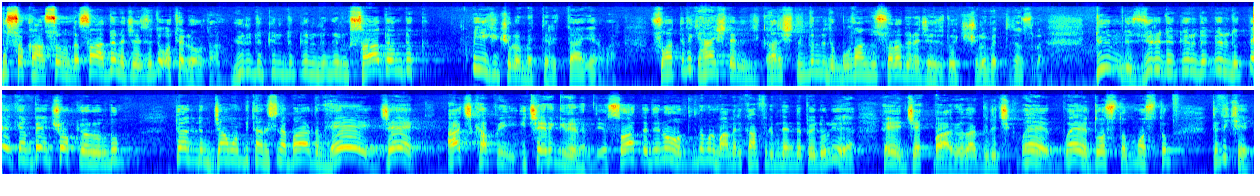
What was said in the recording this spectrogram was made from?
Bu sokağın sonunda sağa döneceğiz dedi otel orada. Yürüdük yürüdük yürüdük yürüdük sağa döndük. Bir iki kilometrelik daha yer var. Suat dedi ki ha işte dedi karıştırdım dedi. Buradan dedi sola döneceğiz dedi o iki kilometreden sonra. Dümdüz yürüdük yürüdük yürüdük derken ben çok yoruldum. Döndüm camın bir tanesine bağırdım. Hey Jack aç kapıyı içeri girelim diye. Suat dedi ne oldu? Dedim oğlum Amerikan filmlerinde böyle oluyor ya. Hey Jack bağırıyorlar. Biri çıkıp hey, hey dostum mostum. Dedi ki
